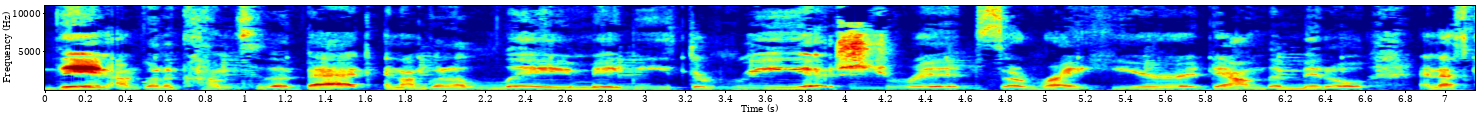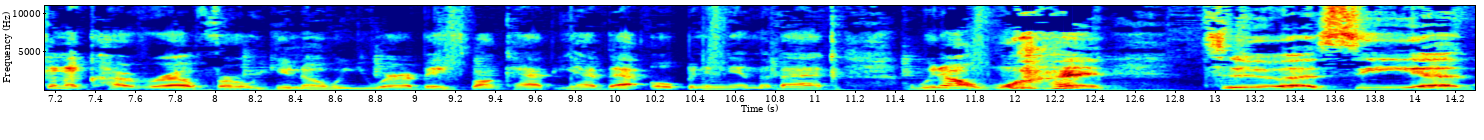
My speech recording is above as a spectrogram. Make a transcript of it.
Then I'm gonna come to the back and I'm gonna lay maybe three strips right here down the middle and that's gonna cover up for you know when you wear a baseball cap you have that opening in the back. We don't want to uh, see uh,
